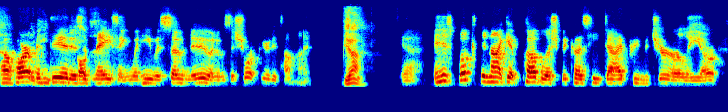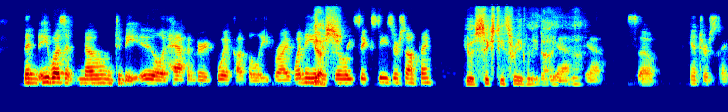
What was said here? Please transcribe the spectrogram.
How Hartman did is amazing when he was so new and it was a short period of time. Yeah. Yeah. And his books did not get published because he died prematurely or then he wasn't known to be ill. It happened very quick, I believe, right? Wasn't he yes. in his early 60s or something? He was 63 when he died. Yeah, yeah. yeah. So interesting.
